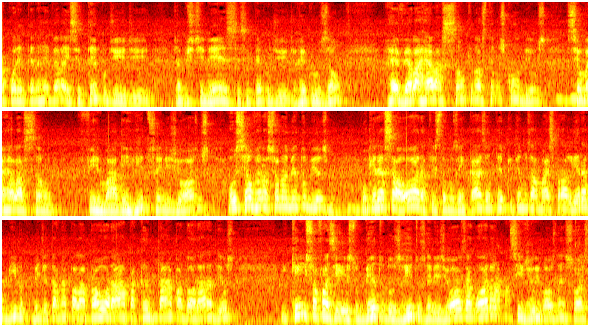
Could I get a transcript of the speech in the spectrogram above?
a quarentena revela esse tempo de, de, de abstinência, esse tempo de, de, reclusão, revela a relação que nós temos com Deus. Uhum. Se é uma relação firmada em ritos religiosos ou se é um relacionamento mesmo. Porque nessa hora que estamos em casa é o tempo que temos a mais para ler a Bíblia, meditar na palavra, para orar, para cantar, para adorar a Deus. E quem só fazia isso dentro dos ritos religiosos agora tá se viu em maus lençóis.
